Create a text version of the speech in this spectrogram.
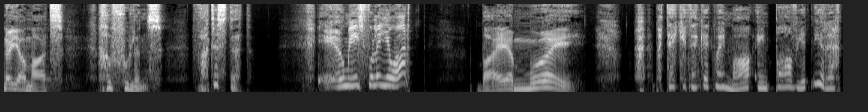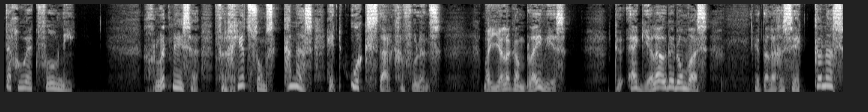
Nou ja, maats, gevoelens. Wat is dit? Hoe mens voel in jou hart? Baie mooi. Partykeer dink ek my ma en pa weet nie regtig hoe ek voel nie. Groot mense vergeet soms kinders het ook sterk gevoelens. Maar julle kan bly wees. Toe ek julle ouderdom was, het hulle gesê kinders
